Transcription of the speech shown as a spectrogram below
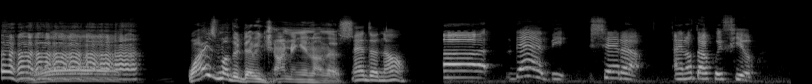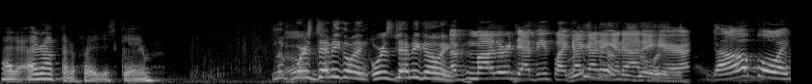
Why is Mother Debbie chiming in on this? I don't know. Uh, Debbie, shut up. I don't talk with you. I, I'm not gonna play this game. Look, where's Debbie going? Where's Debbie going? Mother Debbie's like, I gotta get out of here. Oh, boy.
